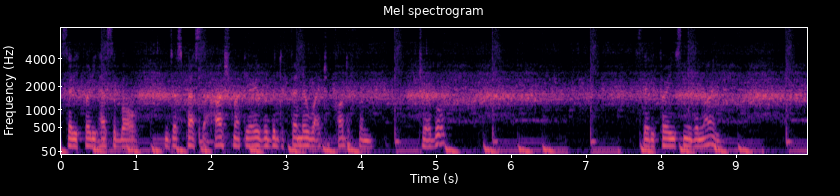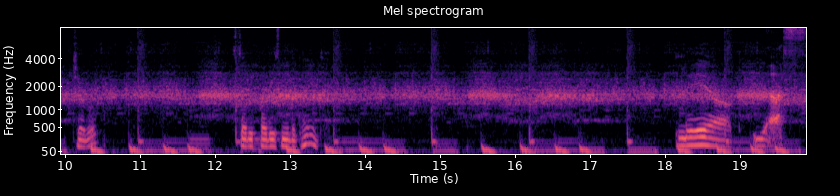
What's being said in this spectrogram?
Steady Freddy has the ball. He just passed the hash mark area with the defender right in front of him. Dribble. Steady Freddy's near the line. Dribble. Steady Freddy's near the paint. Layup. Yes.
